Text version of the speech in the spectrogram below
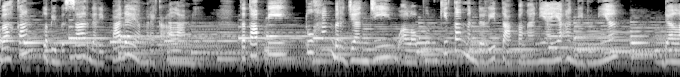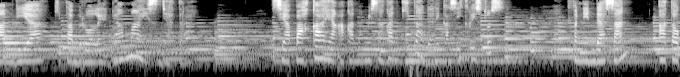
bahkan lebih besar daripada yang mereka alami. Tetapi Tuhan berjanji, walaupun kita menderita penganiayaan di dunia, dalam Dia kita beroleh damai sejahtera. Siapakah yang akan memisahkan kita dari kasih Kristus? Penindasan atau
